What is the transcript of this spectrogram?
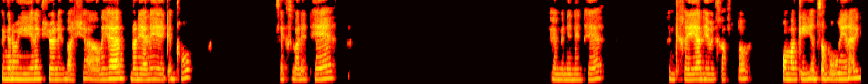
Trenger du gi deg selv litt mer kjærlighet når det gjelder egen kropp, seksualitet, femininitet, den kreative kraften og magien som bor i deg.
